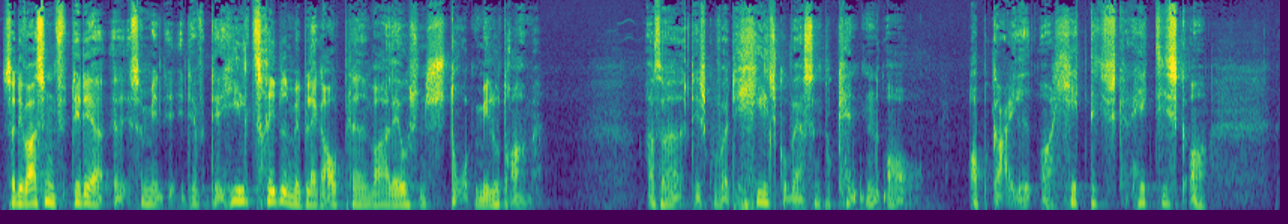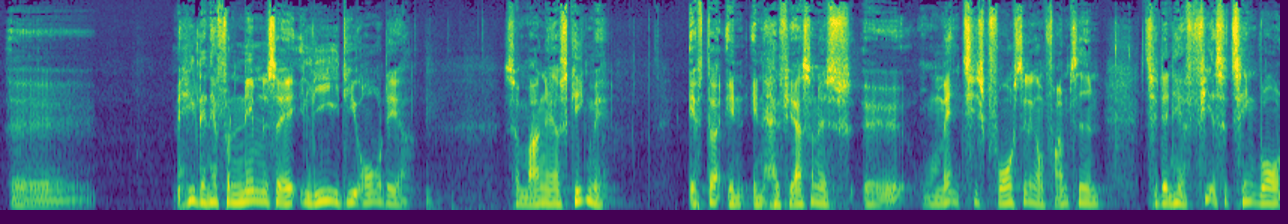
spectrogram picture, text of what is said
Så det var sådan, det der, øh, som et, det, det hele trippet med Blackout-pladen var at lave sådan et stort melodrama. Altså, det, skulle være, det hele skulle være sådan på kanten og opgejlet og hektisk, hektisk og øh, med hele den her fornemmelse af, lige i de år der, som mange af os gik med, efter en, en 70'ernes øh, romantisk forestilling om fremtiden, til den her 80'er ting, hvor,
